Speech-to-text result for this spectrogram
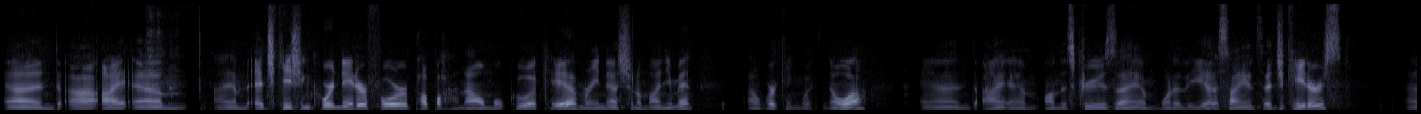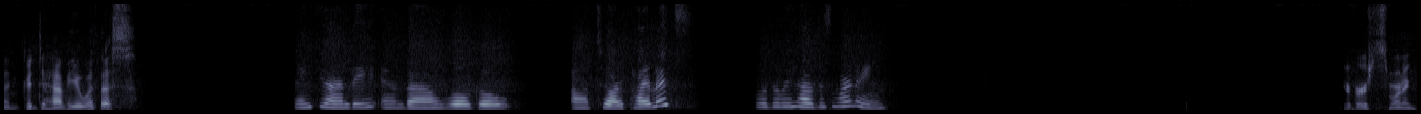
And uh, I am I am the education coordinator for Papahanaumokuakea Marine National Monument, uh, working with NOAA. And I am on this cruise. I am one of the uh, science educators. And good to have you with us. Thank you, Andy. And uh, we'll go uh, to our pilots. Who do we have this morning? You're first this morning.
